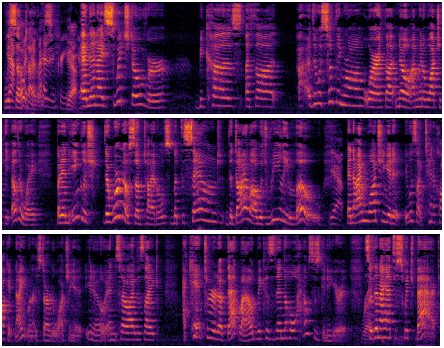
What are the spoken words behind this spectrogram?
with yeah, I- subtitles. I, had it in Korean. Yeah. And then I switched over because I thought uh, there was something wrong where I thought, no, I'm going to watch it the other way. But in English, there were no subtitles, but the sound, the dialogue was really low. Yeah. And I'm watching it at, it was like 10 o'clock at night when I started watching it, you know, and so I was like, I can't turn it up that loud because then the whole house is going to hear it. So then I had to switch back,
